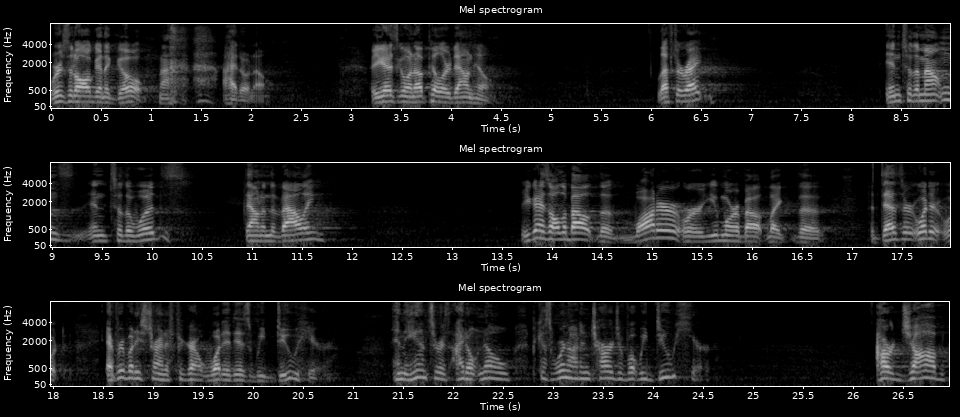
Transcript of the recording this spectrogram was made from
Where's it all going to go? I don't know. Are you guys going uphill or downhill? Left or right? Into the mountains, into the woods, down in the valley? Are you guys all about the water or are you more about like the, the desert? What, what, everybody's trying to figure out what it is we do here. And the answer is, I don't know because we're not in charge of what we do here. Our job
